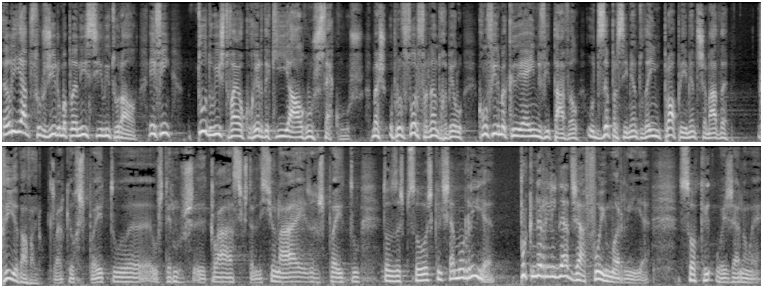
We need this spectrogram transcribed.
ali há de surgir uma planície litoral. Enfim, tudo isto vai ocorrer daqui a alguns séculos. Mas o professor Fernando Rebelo confirma que é inevitável o desaparecimento da impropriamente chamada Ria de Aveiro. Claro que eu respeito uh, os termos uh, clássicos, tradicionais, respeito todas as pessoas que lhe chamam Ria. Porque na realidade já foi uma ria, só que hoje já não é.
